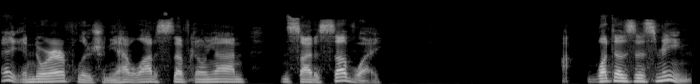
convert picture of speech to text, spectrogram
hey, indoor air pollution, you have a lot of stuff going on inside a subway what does this mean?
